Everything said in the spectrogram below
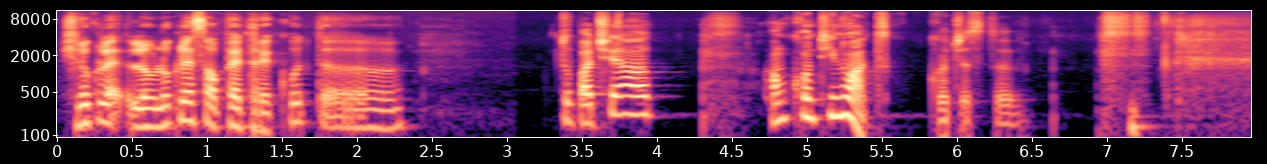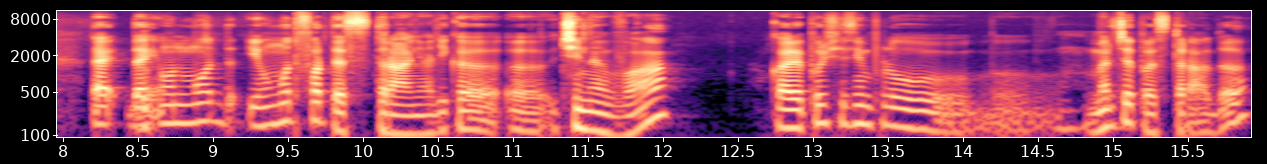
Și lucrurile, lu- lucrurile s-au petrecut uh, După aceea am continuat cu această... Dar, dar e, un mod, e un mod foarte straniu, adică uh, cineva care pur și simplu uh, merge pe stradă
